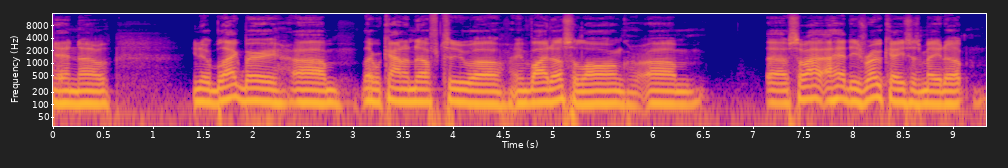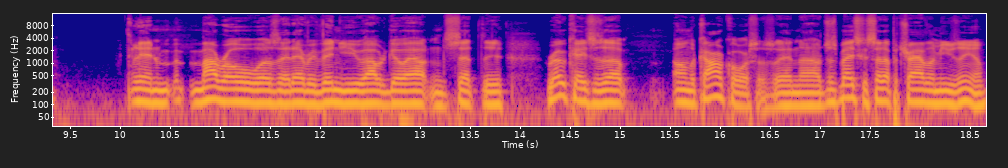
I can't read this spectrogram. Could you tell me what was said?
And, uh, you know, Blackberry, um, they were kind enough to uh, invite us along. Um, uh, so I, I had these road cases made up. And my role was at every venue, I would go out and set the road cases up on the concourses and uh, just basically set up a traveling museum.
